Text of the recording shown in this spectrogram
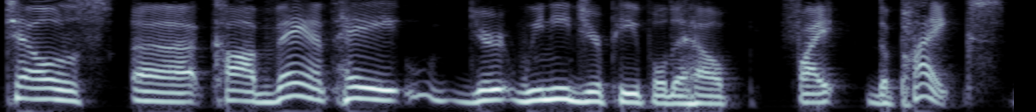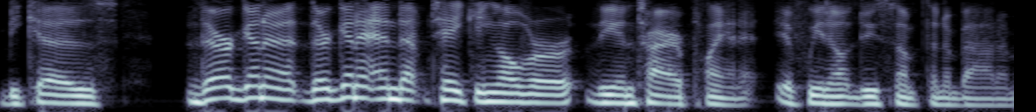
tells uh, Cobb Vanth, "Hey, we need your people to help fight the Pikes because they're gonna they're gonna end up taking over the entire planet if we don't do something about them."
